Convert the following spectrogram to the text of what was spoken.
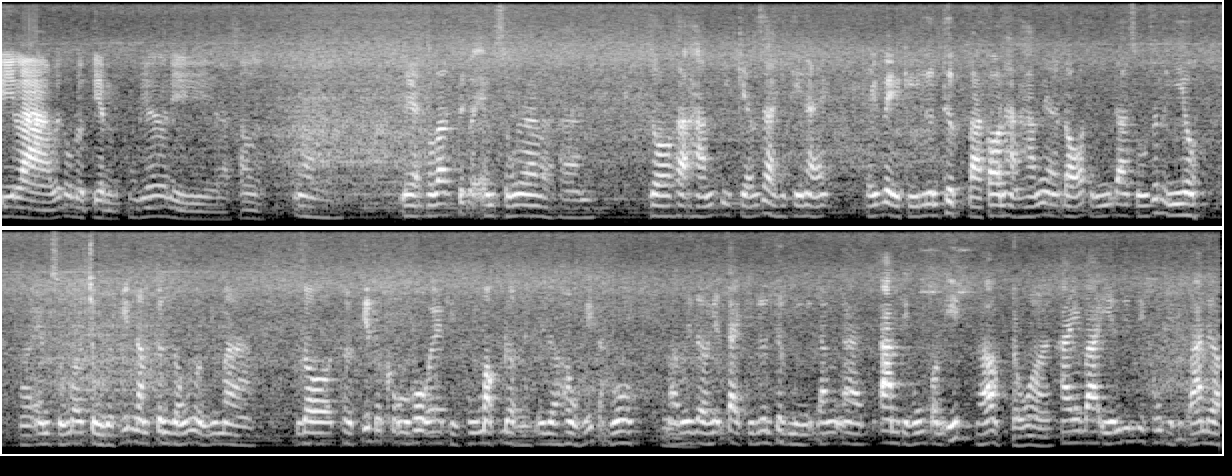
đi làm với không được tiền không biết thì là sao rồi? À, là các bác tức là em sống ra là à, do hạn hán bị kéo dài như thế này đấy về cái lương thực bà con hạn hán đó thì đa số rất là nhiều. À, em sống bao trồng được ít 5 cân giống rồi nhưng mà do thời tiết nó không ủng hộ ấy, thì không mọc được này bây giờ hầu hết cả ngô. Mà Ừ. bây giờ hiện tại cái lương thực mình đang à, ăn thì cũng còn ít phải không? Đúng rồi. Hai ba yến thì không thể đủ ăn được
